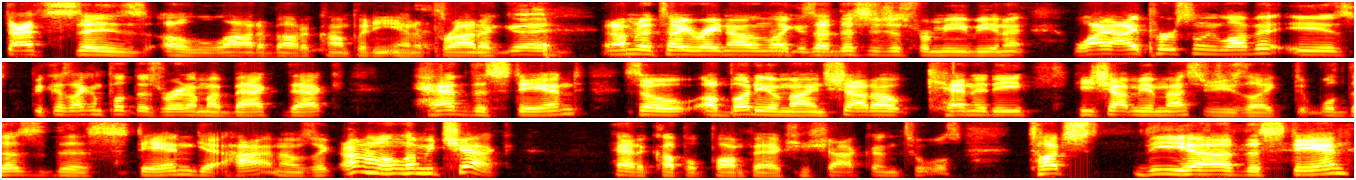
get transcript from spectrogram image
that says a lot about a company and a product. good. And I'm going to tell you right now, and like I said, this is just for me being it. Why I personally love it is because I can put this right on my back deck, have the stand. So a buddy of mine, shout out Kennedy, he shot me a message. He's like, "Well, does the stand get hot?" And I was like, "I don't know. Let me check." Had a couple pump action shotgun tools. Touched the uh, the stand,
